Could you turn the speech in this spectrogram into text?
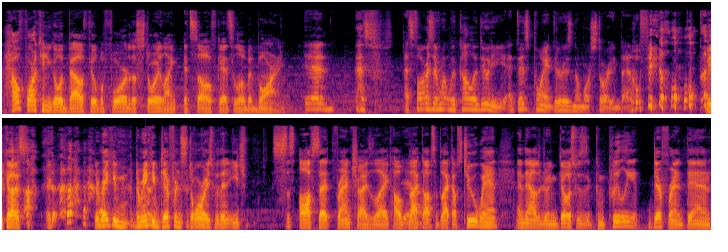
how far can you go with Battlefield before the storyline itself gets a little bit boring? And as as far as it went with Call of Duty, at this point there is no more story in Battlefield. because they're making they're making different stories within each offset franchise, like how Yeah. Black Ops and Black Ops Two went, and now they're doing Ghost, which is completely different than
